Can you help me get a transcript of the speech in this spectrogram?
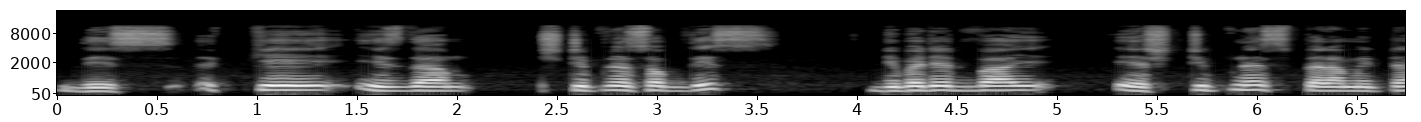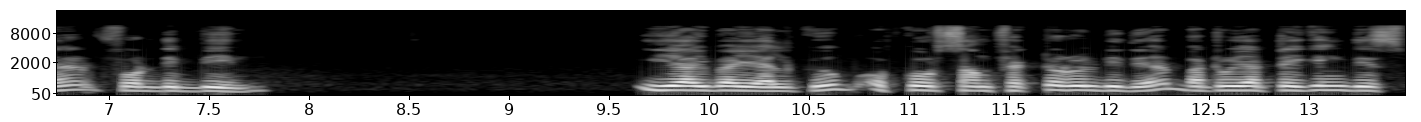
this k is the stiffness of this divided by a stiffness parameter for the beam ei by l cube of course some factor will be there but we are taking this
